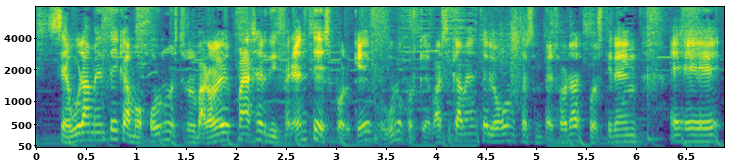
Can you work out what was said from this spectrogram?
seguramente que a lo mejor nuestros valores van a ser diferentes. ¿Por qué? Pues bueno, porque básicamente luego nuestras impresoras pues tienen eh,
